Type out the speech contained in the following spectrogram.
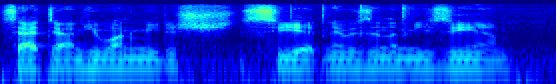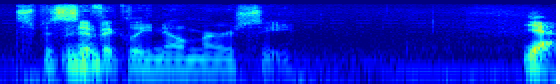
sat down. He wanted me to sh- see it, and it was in the museum, mm-hmm. specifically No Mercy. Yeah.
